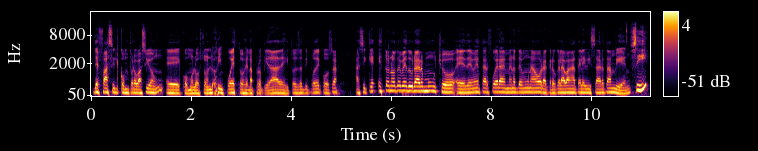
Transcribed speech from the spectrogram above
de fácil comprobación, eh, como lo son los impuestos en las propiedades y todo ese tipo de cosas. Así que esto no debe durar mucho, eh, deben estar fuera en menos de una hora, creo que la van a televisar también Sí.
